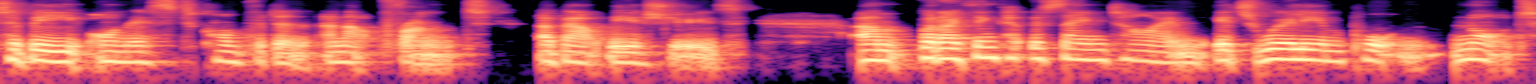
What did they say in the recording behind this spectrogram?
to be honest, confident, and upfront about the issues. Um, but I think at the same time, it's really important not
